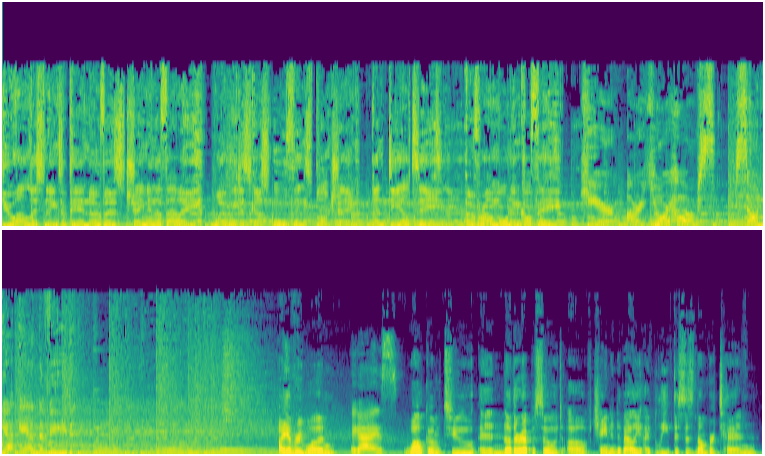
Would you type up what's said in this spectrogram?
You are listening to PeerNova's Chain in the Valley, where we discuss all things blockchain and DLT over our morning coffee. Here are your hosts, Sonia and Naveed. Hi, everyone. Hey, guys. Welcome to another episode of Chain in the Valley. I believe this is number 10.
